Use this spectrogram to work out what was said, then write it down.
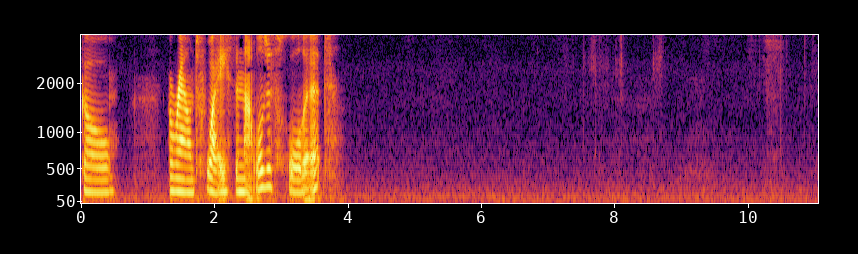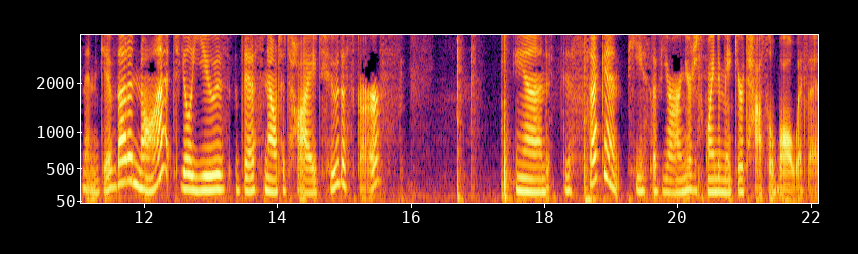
go around twice and that will just hold it. Then give that a knot. You'll use this now to tie to the scarf. And the second piece of yarn, you're just going to make your tassel ball with it.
